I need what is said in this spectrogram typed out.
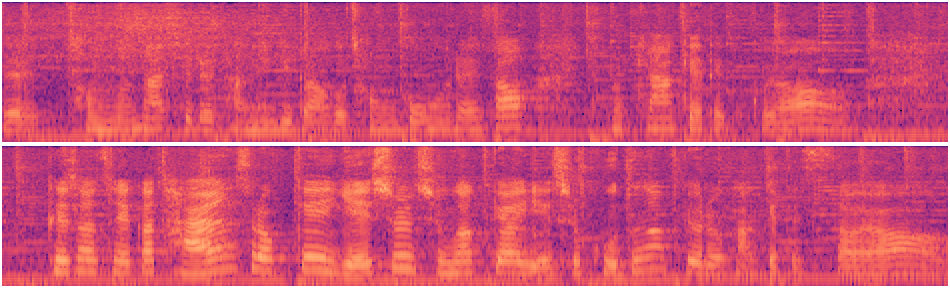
이제 전문 화실을 다니기도 하고 전공을 해서 이렇게 하게 됐고요. 그래서 제가 자연스럽게 예술중학교와 예술고등학교를 가게 됐어요.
